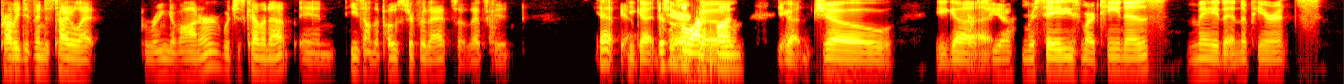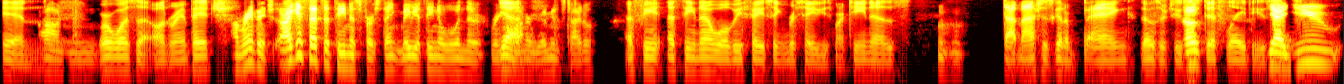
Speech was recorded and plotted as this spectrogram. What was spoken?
probably defend his title at Ring of Honor, which is coming up, and he's on the poster for that, so that's good. Yep, Yeah. you got This was a lot of fun. You got Joe. You got Garcia Mercedes Martinez made an appearance in on where was that on Rampage? on Rampage. I guess that's Athena's first thing. Maybe Athena will win the Ring Yeah. of Honor Women's title. Athena will be facing Mercedes Martinez. Mhm. That match is gonna bang. Those are two Those- stiff ladies. Yeah, you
